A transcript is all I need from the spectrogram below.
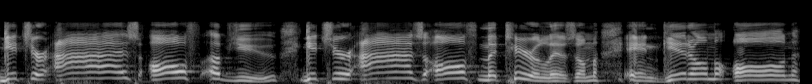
Get your eyes off of you. Get your eyes off materialism and get them on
